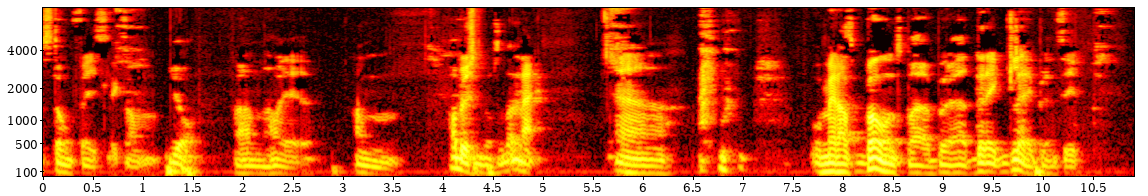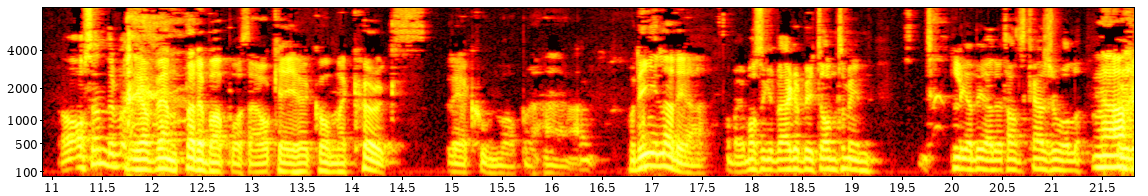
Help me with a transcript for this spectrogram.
stoneface liksom. Ja. Han har ju, han, Han bryr sig inte om sånt där. nej. Eh, och medan Bones bara börjar dregla i princip. Ja, och sen det var... Jag väntade bara på så här, okej hur kommer Kirks reaktion vara på det här? Och det gillade jag. Han bara, jag måste väga och byta om till min lediga, du hans casual. Ja.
